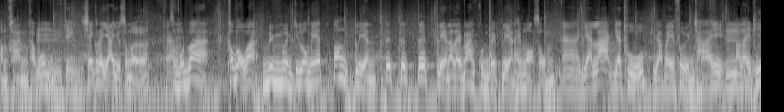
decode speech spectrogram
สำคัญครับผมอืมจริงเช็คระยะอยู่เสมอใช่สมมุติว่าเขาบอกว่า 10,000 กิโลเมตรต้องเปลี่ยนตึ๊ดตึ๊ดตึ๊ดเปลี่ยนอะไรบ้างคุณไปเปลี่ยนให้เหมาะสมอ่าอย่าลากอย่าถู อย่าไปฝืนใช้อืมอะไรที่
